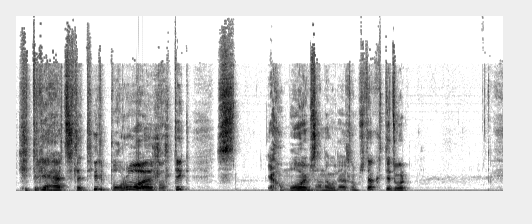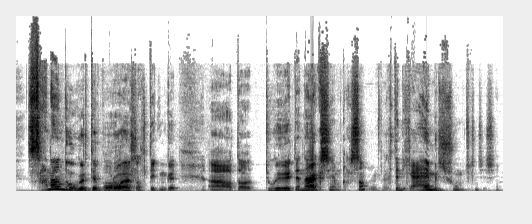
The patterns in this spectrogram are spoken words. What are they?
хитрхи хайрцлаа тэр буруу ойлголтыг яг муу юм санаагүй нь ойлгомжтой. Гэтэ зүгээр санаандгүйгээр тэр буруу ойлголтыг ингээд а одоо түгээгээд байна гэсэн юм гарсан. Гэтэ нэг амар шүүмж гэж шин.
